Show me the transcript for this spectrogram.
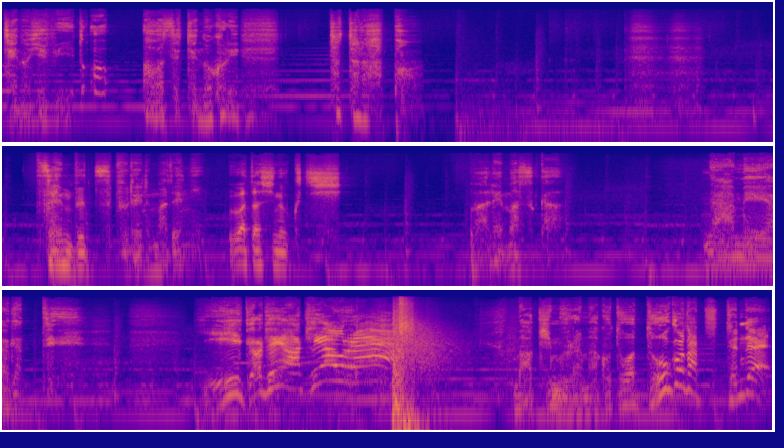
手の指と合わせて残りたったの8本。全部潰れるまでに私の口割れますか？なめやがって。いい加減開けやおら牧村誠はどこだっつってんだ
